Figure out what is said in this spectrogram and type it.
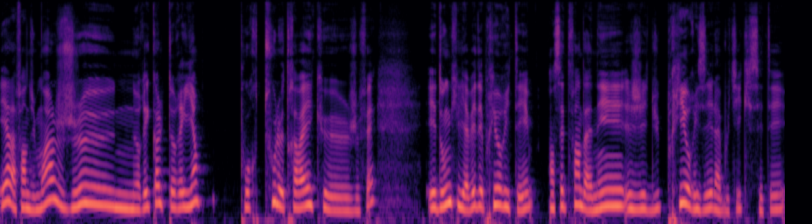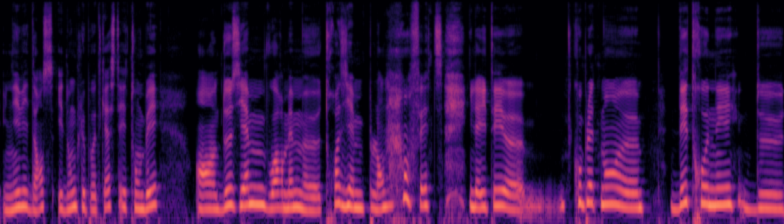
et à la fin du mois, je ne récolte rien pour tout le travail que je fais. Et donc, il y avait des priorités. En cette fin d'année, j'ai dû prioriser la boutique, c'était une évidence. Et donc, le podcast est tombé en deuxième, voire même euh, troisième plan, en fait. Il a été euh, complètement euh, détrôné de,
